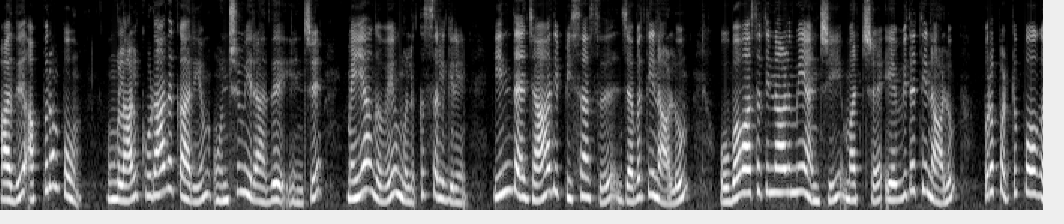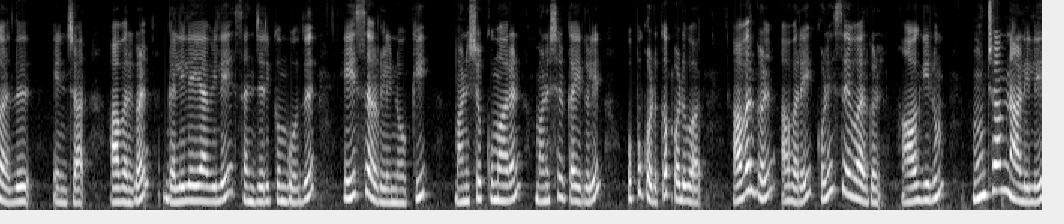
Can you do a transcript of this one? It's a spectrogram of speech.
அது அப்புறம் போம். உங்களால் கூடாத காரியம் ஒன்றுமிராது என்று மெய்யாகவே உங்களுக்கு சொல்கிறேன். இந்த ஜாதி பிசாசு ஜபத்தினாலும் உபவாசத்தினாலுமே அன்றி மற்ற எவ்விதத்தினாலும் புறப்பட்டு போகாது என்றார். அவர்கள் கலிலேயாவிலே சஞ்சரிக்கும்போது இயேசு அவர்களை நோக்கி மனுஷகுமாரன் மனுஷர் கைகளில் ஒப்பு கொடுக்கப்படுவார் அவர்கள் அவரை கொலை செய்வார்கள். ஆகிலும் மூன்றாம் நாளிலே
